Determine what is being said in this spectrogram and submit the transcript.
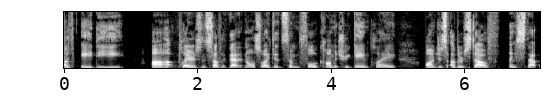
of AD uh, players and stuff like that. And also, I did some full commentary gameplay on just other stuff. Links to that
